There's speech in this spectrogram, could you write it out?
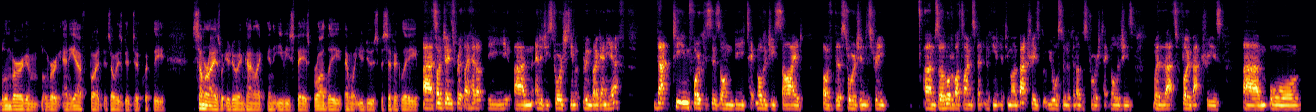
Bloomberg and Bloomberg NEF, but it's always good to quickly summarize what you're doing kind of like in the EV space broadly and what you do specifically. Uh, so I'm James Frith. I head up the um, energy storage team at Bloomberg NEF. That team focuses on the technology side of the storage industry um, so a lot of our time is spent looking at lithium ion batteries, but we also look at other storage technologies, whether that's flow batteries um, or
